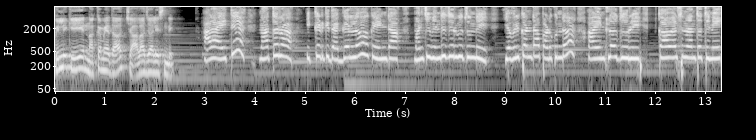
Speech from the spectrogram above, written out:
పిల్లికి నక్క మీద చాలా జాలేసింది. అలా అయితే నాతో రా. ఇక్కడికి దగ్గరలో ఒక ఇంట. మంచి విందు జరుగుతుంది. ఎవరికంటా పడకుండా ఆ ఇంట్లో దూరి కావలసినంత తిని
